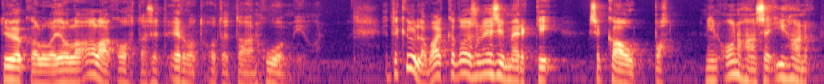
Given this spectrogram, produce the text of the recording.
työkalua, jolla alakohtaiset erot otetaan huomioon. Että kyllä, vaikka toisen esimerkki, se kauppa, niin onhan se ihan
